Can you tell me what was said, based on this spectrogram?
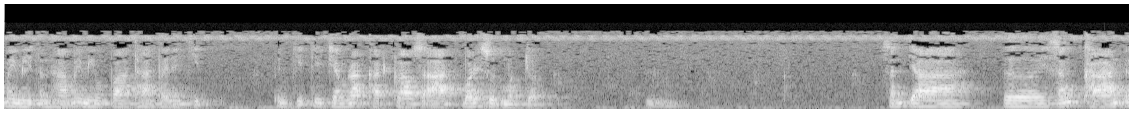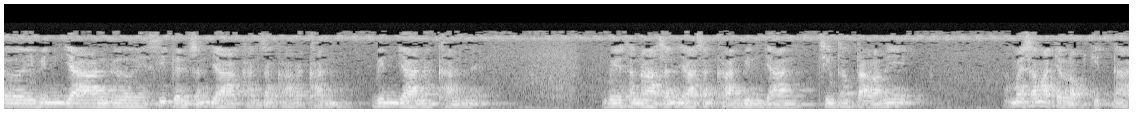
ไม่มีตัณหาไม่มีอุปาทานไปในจิต เป็นจิตที่จำระขัดเกลาสะอาด บริสุทธิ์หมดจด สัญญา เอ่ยสังขารเอ่ยวิญญาณ เอ่ยที่เป็นสัญญาขันสังขารขันวิญญาณขันเนี่ยเวทนาสัญญาสังขารวิญญาณสิ่งต่างๆเหล่านี้ ไม่สามารถจะหลอกจิตได้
